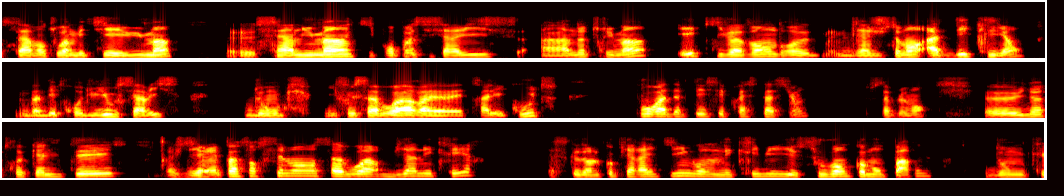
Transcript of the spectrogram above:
c'est avant tout un métier humain c'est un humain qui propose ses services à un autre humain et qui va vendre bien justement à des clients bah, des produits ou services. Donc, il faut savoir être à l'écoute pour adapter ses prestations, tout simplement. une autre qualité, je dirais pas forcément savoir bien écrire, parce que dans le copywriting, on écrit souvent comme on parle. Donc,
